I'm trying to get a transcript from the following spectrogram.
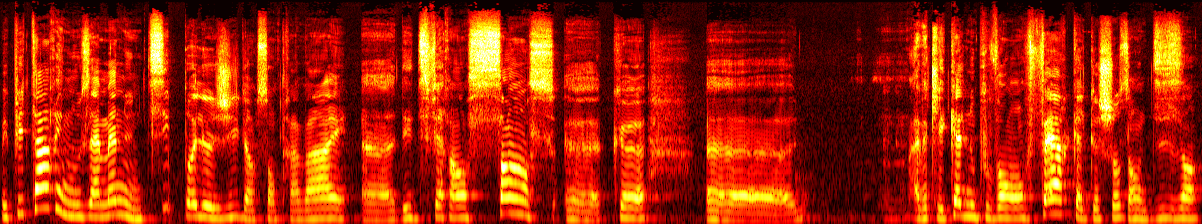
Mais plus tard, il nous amène une typologie dans son travail euh, des différents sens euh, que, avec lesquels nous pouvons faire quelque chose en disant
